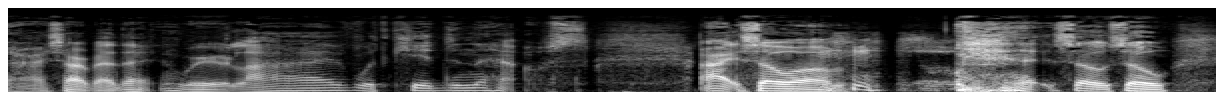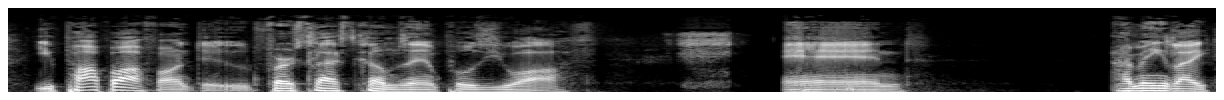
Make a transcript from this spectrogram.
All right, sorry about that. We're live with kids in the house. All right, so um, so so you pop off on dude. First class comes in, pulls you off, and I mean, like,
